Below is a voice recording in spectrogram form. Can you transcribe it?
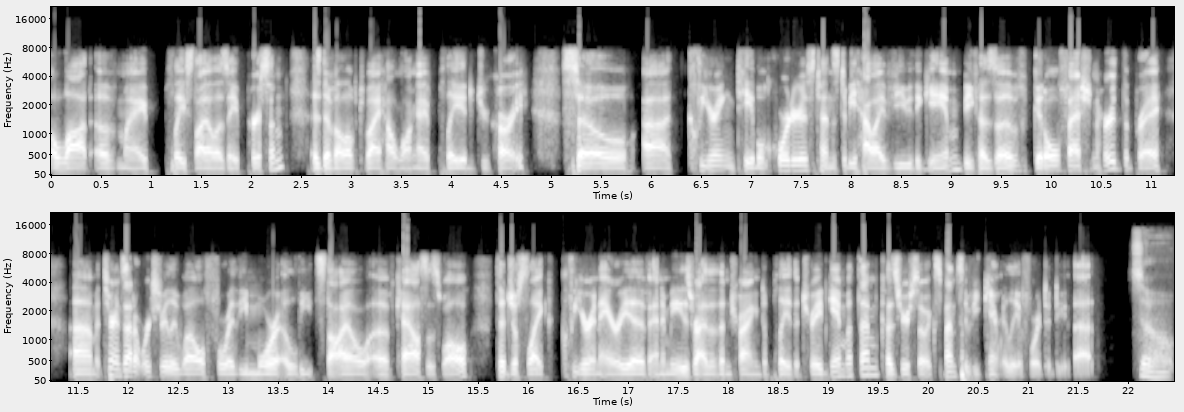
A lot of my playstyle as a person is developed by how long I've played Drukhari. So uh, clearing table quarters tends to be how I view the game because of good old fashioned herd the prey. Um, it turns out it works really well for the more elite style of chaos as well to just like clear an area of enemies rather than trying to play the trade game with them because you're so expensive you can't really afford to do that. So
